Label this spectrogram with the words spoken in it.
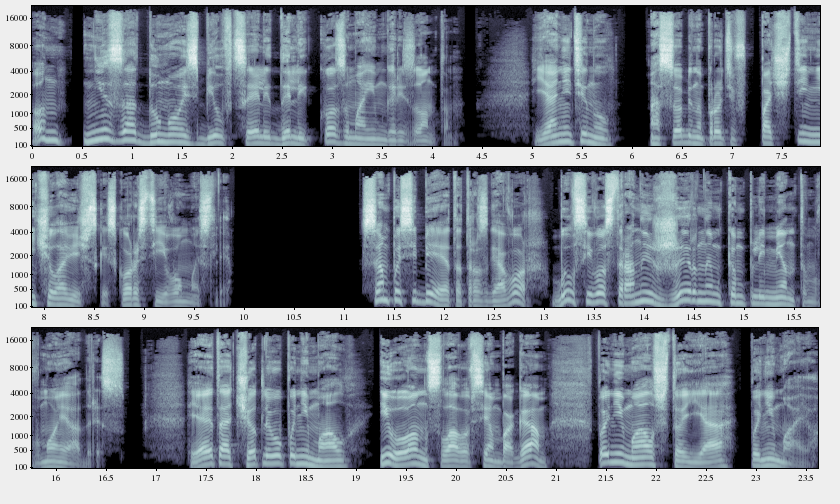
Он, не задумываясь, бил в цели далеко за моим горизонтом. Я не тянул, особенно против почти нечеловеческой скорости его мысли. Сам по себе этот разговор был с его стороны жирным комплиментом в мой адрес. Я это отчетливо понимал, и он, слава всем богам, понимал, что я понимаю.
